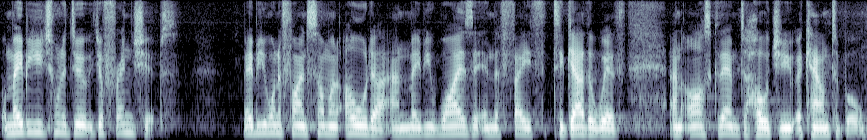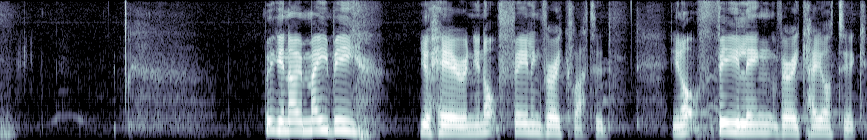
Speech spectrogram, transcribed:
Or maybe you just want to do it with your friendships. Maybe you want to find someone older and maybe wiser in the faith to gather with and ask them to hold you accountable. But you know, maybe you're here and you're not feeling very cluttered. You're not feeling very chaotic.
